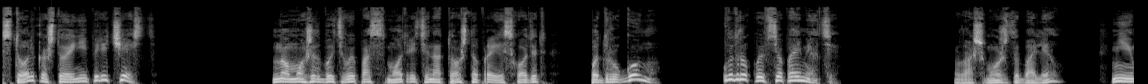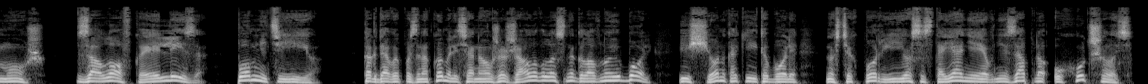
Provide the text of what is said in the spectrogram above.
Столько, что и не перечесть. Но, может быть, вы посмотрите на то, что происходит по-другому? Вдруг вы все поймете?» «Ваш муж заболел?» «Не муж. Заловка Элиза. Помните ее? Когда вы познакомились, она уже жаловалась на головную боль, еще на какие-то боли, но с тех пор ее состояние внезапно ухудшилось.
